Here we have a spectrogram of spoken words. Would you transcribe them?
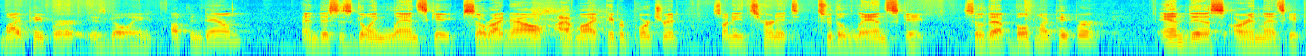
my paper is going up and down, and this is going landscape. So right now I have my paper portrait, so I need to turn it to the landscape so that both my paper and this are in landscape.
